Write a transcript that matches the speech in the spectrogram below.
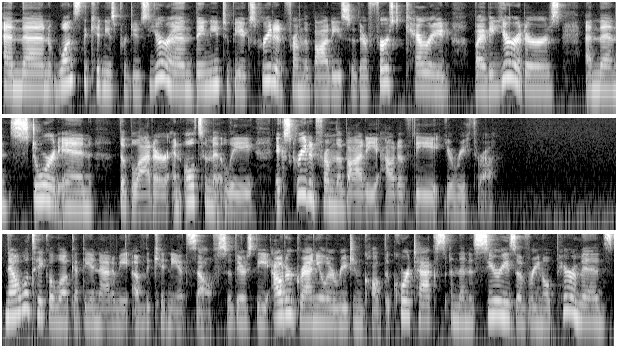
and then once the kidneys produce urine, they need to be excreted from the body, so they're first carried by the ureters and then stored in the bladder and ultimately excreted from the body out of the urethra. Now we'll take a look at the anatomy of the kidney itself. So there's the outer granular region called the cortex, and then a series of renal pyramids,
